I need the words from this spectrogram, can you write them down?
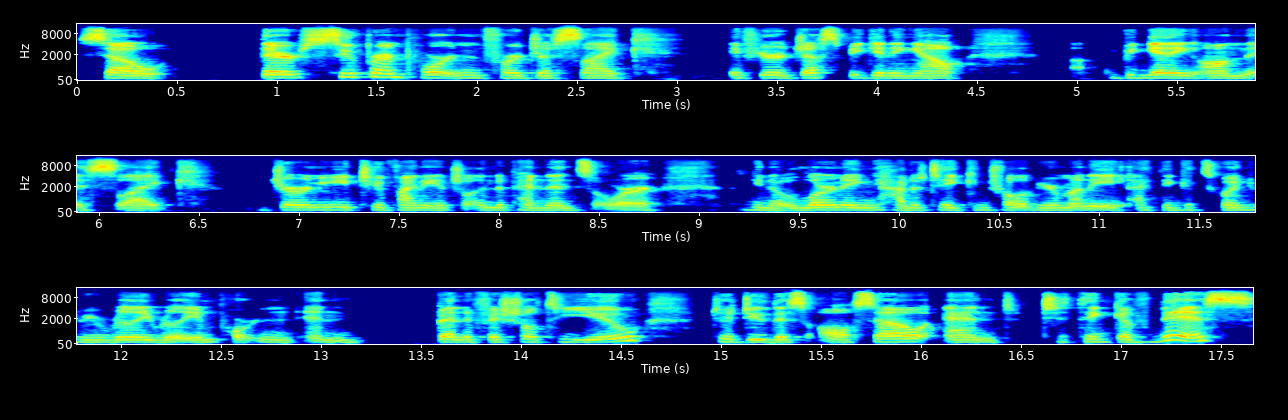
So they're super important for just like if you're just beginning out, uh, beginning on this like journey to financial independence or you know learning how to take control of your money i think it's going to be really really important and beneficial to you to do this also and to think of this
